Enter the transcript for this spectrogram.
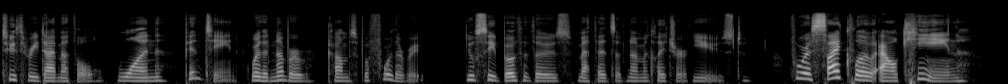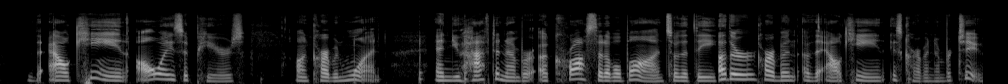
2,3-dimethyl 1-pentene, where the number comes before the root. You'll see both of those methods of nomenclature used. For a cycloalkene, the alkene always appears on carbon 1 and you have to number across the double bond so that the other carbon of the alkene is carbon number 2.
